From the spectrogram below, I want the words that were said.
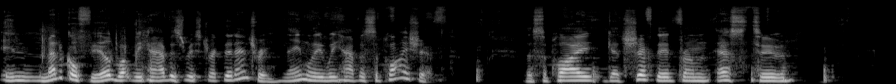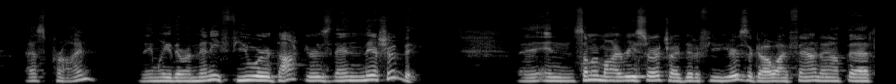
in the medical field, what we have is restricted entry. Namely, we have a supply shift. The supply gets shifted from S to S prime, Namely, there are many fewer doctors than there should be. In some of my research I did a few years ago, I found out that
